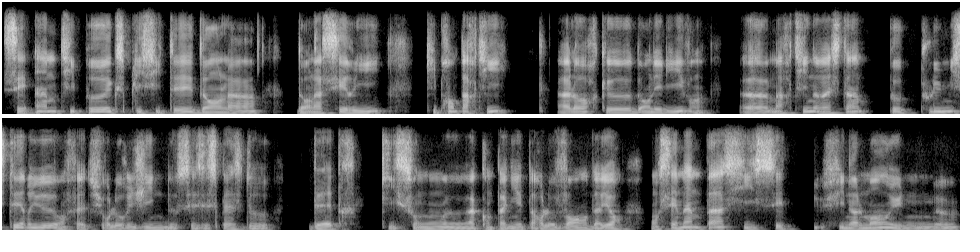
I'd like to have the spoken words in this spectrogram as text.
C'est un petit peu explicité dans la, dans la série qui prend parti, alors que dans les livres, euh, Martine reste un peu plus mystérieux en fait sur l'origine de ces espèces de d'êtres qui sont euh, accompagnés par le vent. D'ailleurs, on ne sait même pas si c'est finalement une euh,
